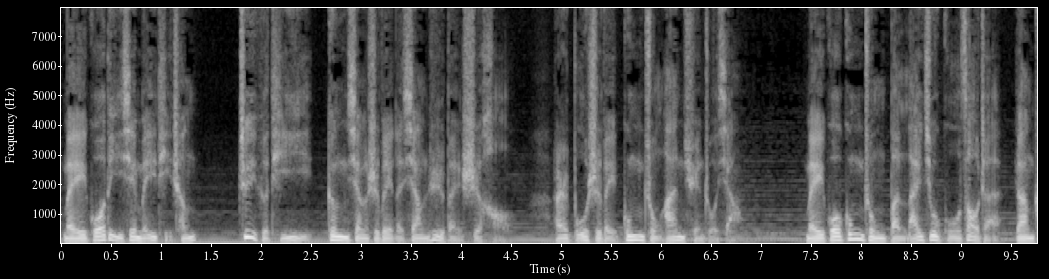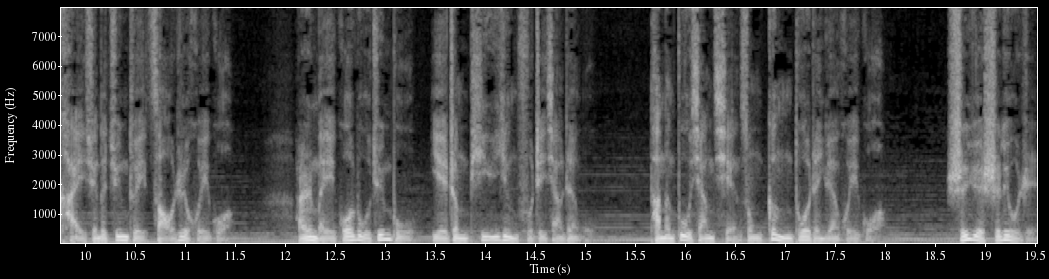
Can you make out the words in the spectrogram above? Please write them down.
美国的一些媒体称，这个提议更像是为了向日本示好，而不是为公众安全着想。美国公众本来就鼓噪着让凯旋的军队早日回国，而美国陆军部也正疲于应付这项任务，他们不想遣送更多人员回国。十月十六日。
